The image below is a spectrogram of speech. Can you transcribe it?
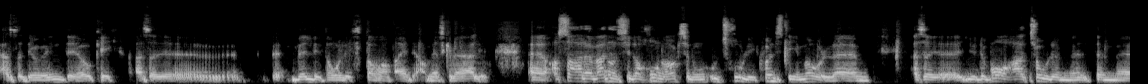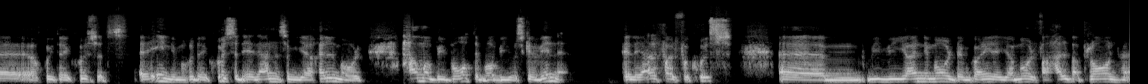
alltså det var inte okej. Okay. Alltså, øh, väldigt dåligt domarbete om jag ska vara ärlig. och øh, så har det varit några situationer också, några otroligt konstiga mål. Alltså, Göteborg har två dem, dem uh, skjuter i krysset. Uh, en dem skjuter i krysset, en annan som ger självmål. Hammarby borta, där vi ju ska vinna. Eller i alla fall få kryss. Uh, vi, vi gör inte mål, de går ner och gör mål för halva plan. Uh,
